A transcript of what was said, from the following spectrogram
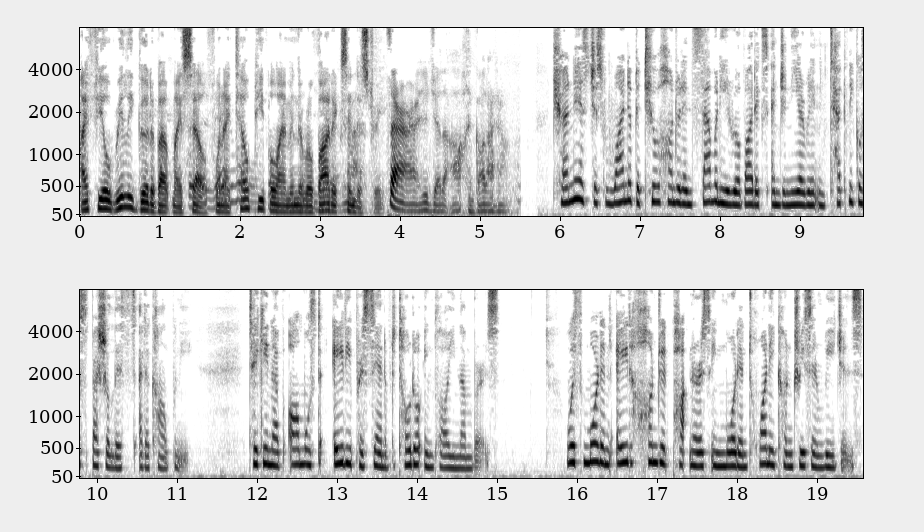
I feel really good about myself when I tell people I'm in the robotics industry. Chen is just one of the 270 robotics engineering and technical specialists at the company, taking up almost 80% of the total employee numbers. With more than 800 partners in more than 20 countries and regions,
